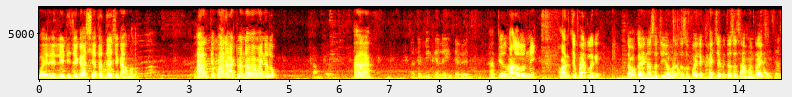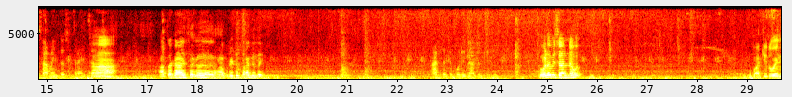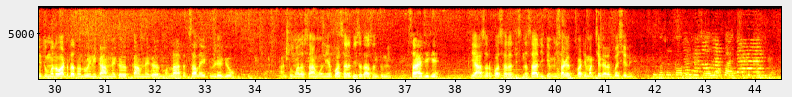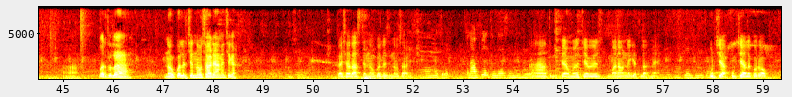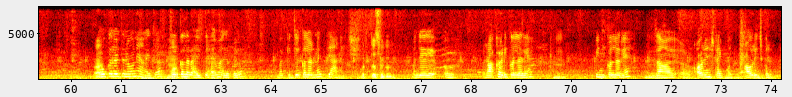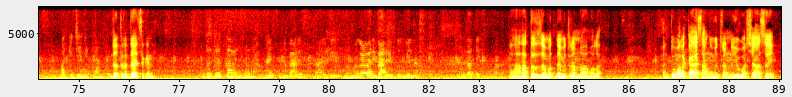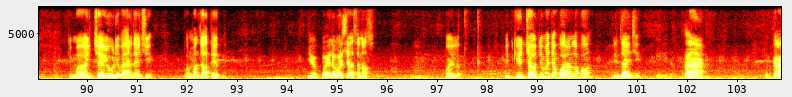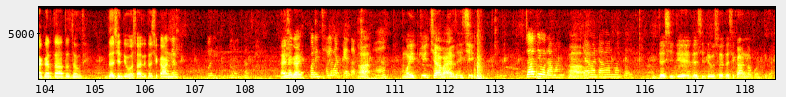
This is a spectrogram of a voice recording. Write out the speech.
पहिले लेडीज आहे का शेतात जायचे कामाला. फार ते फार आठव्या नवव्या महिन्या लोक काम करायचं हा. आता मी केलं हिच्या वेळेस. हा तेच म्हणालो मी. फार ते फार लगे. तेव्हा काही नसायचं एवढं तसं पहिले खायचं बी तसं सामान राहायचं. खायचं सामान तसंच राहायचं. हा. आता काय सगळं हायब्रिडच आलेलं आहे. आताच्या पोरीनं अजून किती? थोडं बी सहन नाही होत. बाकी रोहिणी तुम्हाला वाटत असेल रोहिणी काम नाही करत काम नाही करत म्हणलं आता चला एक व्हिडिओ घेऊ. आणि तुम्हाला सांगून हे पसारा दिसत असून तुम्ही साहजिक आहे या असं पसारा दिसणं साहजिक आहे मी सगळ्यात पाठीमागच्या घरात बसेल बरं. हा. बरं तुला नऊ कलरचे नऊ साड्या आणायचे का कशाला असते नऊ कलरचे नऊ साड्या हो. पण आपल्याला थोडी. हा तुम्ही त्यामुळे त्यावेळेस मनावर नाही घेतला नाही पुढच्या पुढच्या याला करू आपण? नऊ कलरचे नऊ नाही आणायच्या? कलर आहे ते आहे माझ्याकडं बाकी जे कलर नाही ते आणायचे. बरं तसं करू. म्हणजे अं, राखाडी कलर आहे हम्म. पिंक कलर आहे जा ऑरेंज टाईपमधून ऑरेंज कलर बाकी जे नाही ते आणते जत्रेत जायचं का नाही? जत्रेत काय व्हायला जायला? जायचं ना बारा बारावी मंगळवारी बारावी पुजली ना मग जाता हा आता तर जमत नाही मित्रांनो आम्हाला. आणि तुम्हाला काय सांगू मित्रांनो हे वर्ष असं आहे की मग इच्छा एवढी बाहेर जायची पण मला जाता येत नाही. हे पहिलं वर्ष असं नास. पहिलं. इतकी इच्छा होती मग त्या पोरांना पाहून ती जायची. हा. पण काय करता आता जाऊ दे. जसे दिवस आले तसे काढणे. आहे ना काय? हा. मग इतकी इच्छा बाहेर जायची. रामा हा. टायमा टायमा जशी जी- जशी दिवस तशी काढणं पडते काय.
